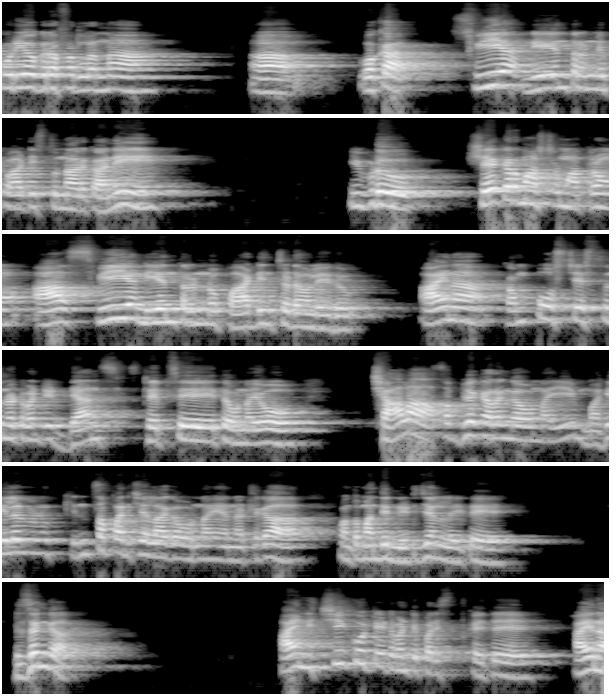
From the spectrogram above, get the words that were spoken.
కొరియోగ్రాఫర్లన్నా ఒక స్వీయ నియంత్రణని పాటిస్తున్నారు కానీ ఇప్పుడు శేఖర్ మాస్టర్ మాత్రం ఆ స్వీయ నియంత్రణను పాటించడం లేదు. ఆయన కంపోజ్ చేస్తున్నటువంటి డ్యాన్స్ స్టెప్స్ ఏవైతే ఉన్నాయో చాలా అసభ్యకరంగా ఉన్నాయి. మహిళలను కించపరిచేలాగా ఉన్నాయి అన్నట్లుగా కొంతమంది నెటిజన్లు అయితే నిజంగా ఆయన్ని చీకొట్టేటువంటి పరిస్థితికి అయితే ఆయన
